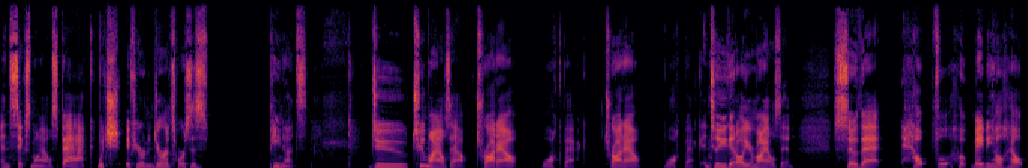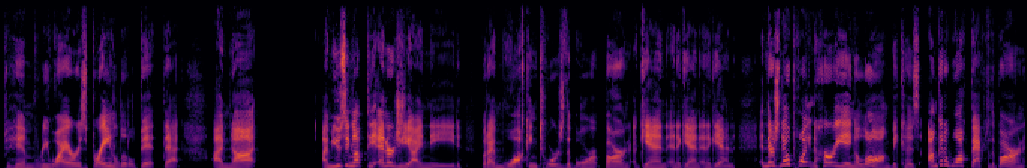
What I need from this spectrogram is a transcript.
and 6 miles back, which if you're an endurance horse is peanuts, do 2 miles out, trot out, walk back, trot out, walk back until you get all your miles in. So that helpful maybe he'll help him rewire his brain a little bit that I'm not I'm using up the energy I need, but I'm walking towards the bar- barn again and again and again. And there's no point in hurrying along because I'm going to walk back to the barn,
